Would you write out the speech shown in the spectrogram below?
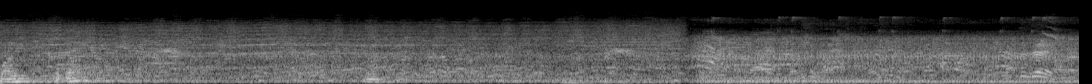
पानी today.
